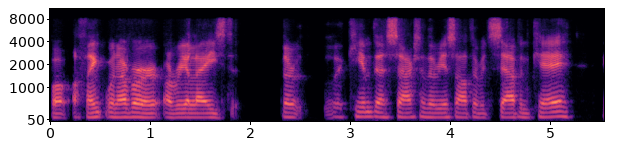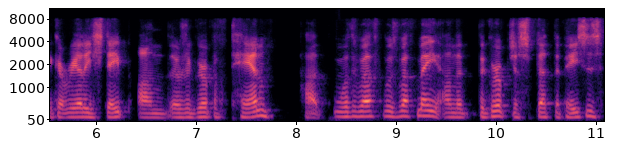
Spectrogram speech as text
But I think whenever I realized there, there came to a section of the race after about 7k, it got really steep and there's a group of 10 had with, with was with me and the, the group just split the pieces,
